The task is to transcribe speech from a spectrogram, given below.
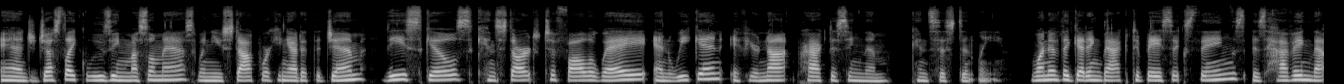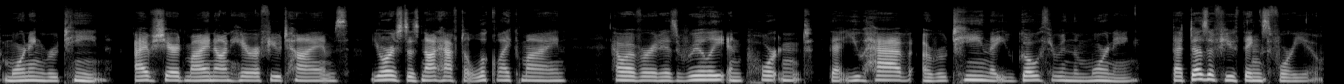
And just like losing muscle mass when you stop working out at the gym, these skills can start to fall away and weaken if you're not practicing them consistently. One of the getting back to basics things is having that morning routine. I've shared mine on here a few times. Yours does not have to look like mine. However, it is really important that you have a routine that you go through in the morning that does a few things for you.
